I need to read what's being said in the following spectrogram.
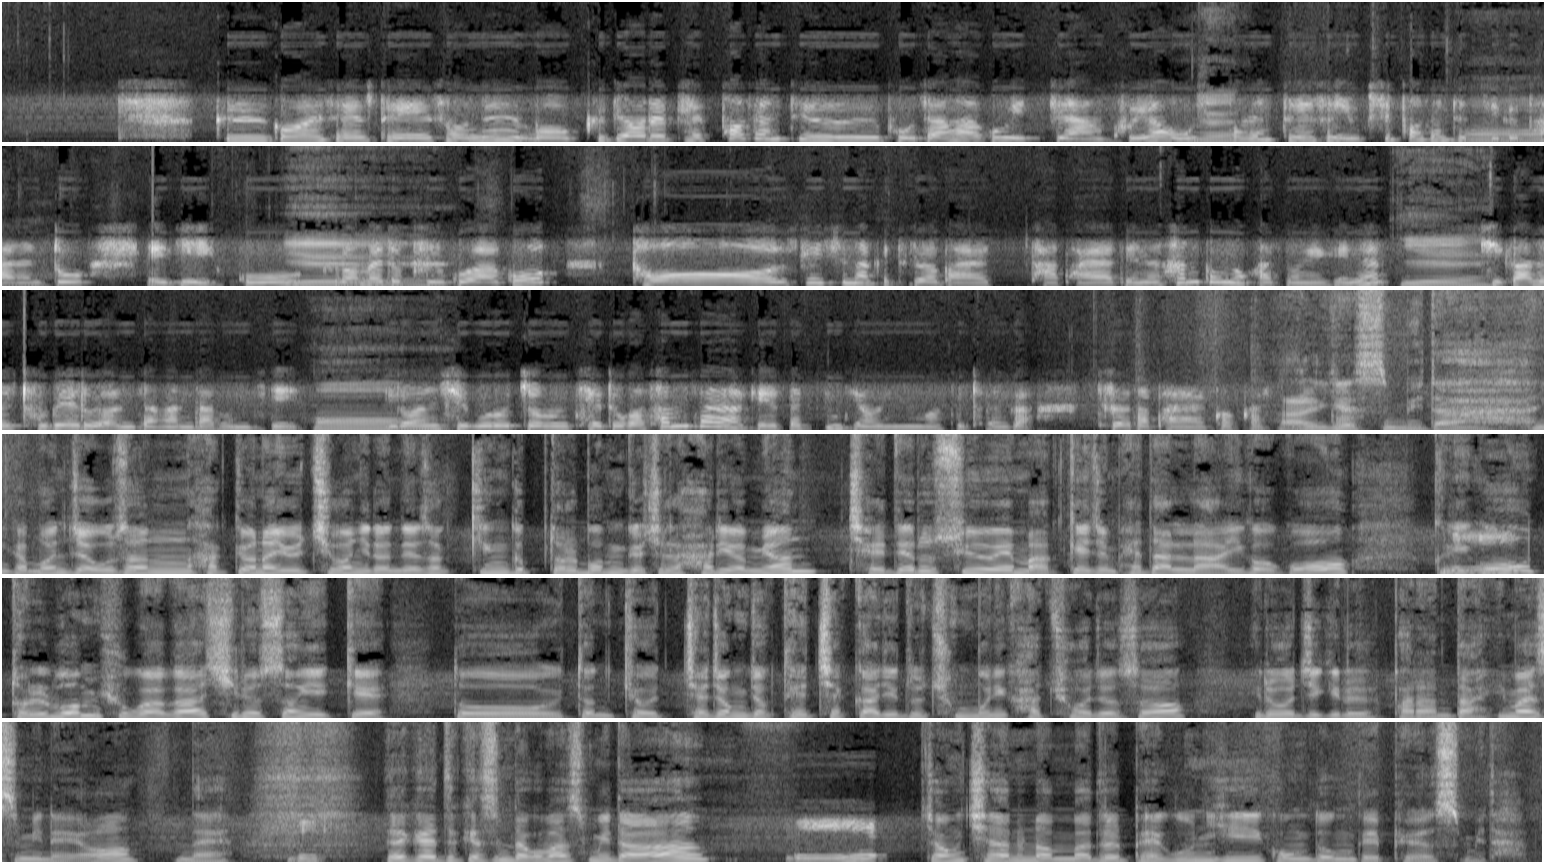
그거에 대해서는 뭐 급여를 100% 보장하고 있지 않고요. 50%에서 60% 지급하는 어. 또 액이 있고 예. 그럼에도 불구하고 더 세심하게 들어봐야 다 봐야 되는 한부모 가정에게는 예. 기간을 두 배로 연장한다든지 어. 이런 식으로 좀 제도가 섬세하게 세팅되어 있는 것도 저희가 들여다봐야 할 것 같습니다. 알겠습니다. 그러니까 먼저 우선 학교나 유치원 이런 데서 긴급 돌봄 교실 하려면 제대로 수요에 맞게 좀 해달라 이거고 그리고 네. 돌봄 휴가가 실효성 있게 또 어떤 재정적 대책까지도 충분히 갖추어져서 이루어지기를 바란다 이 말씀이네요. 네. 네. 여기까지 듣겠습니다. 고맙습니다. 네. 정치하는 엄마들 백운희 공동대표였습니다.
